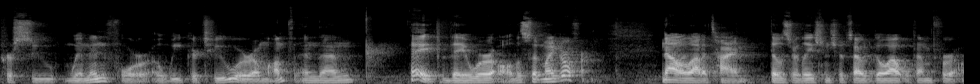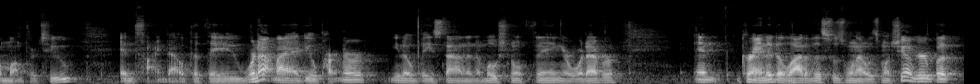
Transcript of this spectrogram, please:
pursue women for a week or two or a month, and then, hey, they were all of a sudden my girlfriend. Now, a lot of time, those relationships, I would go out with them for a month or two and find out that they were not my ideal partner, you know, based on an emotional thing or whatever. And granted, a lot of this was when I was much younger, but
